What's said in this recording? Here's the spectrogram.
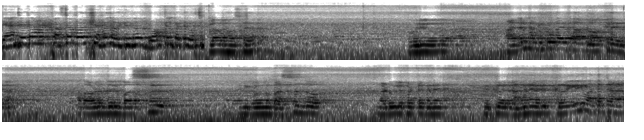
ധ്യാൻ ചേട്ടാ ഫസ്റ്റ് ഓഫ് ഓൾ ക്ഷമ ചോദിക്കുന്നു. ബ്ലോക്കിൽപ്പെട്ട് കുറച്ച് നമസ്കാരം. ഒരു അരമണിക്കൂറായിട്ട് ആ ബ്ലോക്കിലായിരുന്നു. അപ്പോൾ അവിടുത്തെ ഒരു ബസ് എനിക്ക് തോന്നുന്നു ബസ് എന്തോ നടുവിൽ പെട്ട് ഇങ്ങനെ നിൽക്കുമായിരുന്നു അങ്ങനെ ഒരു ക്രെയിൻ വന്നിട്ടാണ്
